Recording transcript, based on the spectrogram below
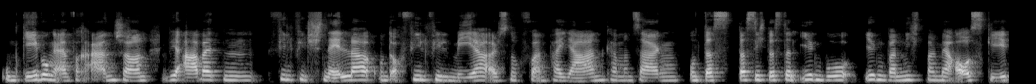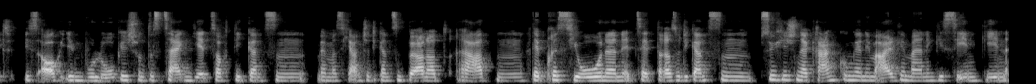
Umgebung einfach anschauen, wir arbeiten viel, viel schneller und auch viel, viel mehr als noch vor ein paar Jahren, kann man sagen. Und dass, dass sich das dann irgendwo irgendwann nicht mal mehr ausgeht, ist auch irgendwo logisch und das zeigen jetzt auch die ganzen, wenn man sich anschaut, die ganzen Burnout-Raten, Depressionen etc., also die ganzen psychischen Erkrankungen im Allgemeinen gesehen gehen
